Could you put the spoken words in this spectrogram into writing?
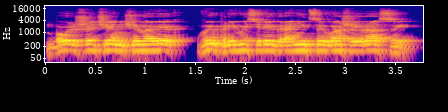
Больше, чем человек, вы превысили границы вашей расы.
